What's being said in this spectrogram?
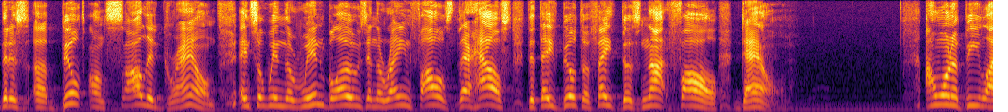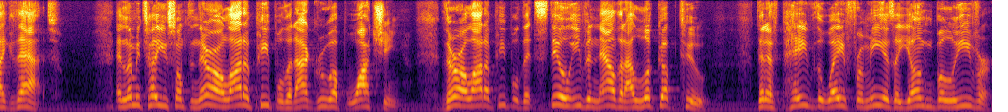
that is uh, built on solid ground. And so when the wind blows and the rain falls, their house that they've built of faith does not fall down. I want to be like that. And let me tell you something there are a lot of people that I grew up watching. There are a lot of people that still, even now, that I look up to that have paved the way for me as a young believer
